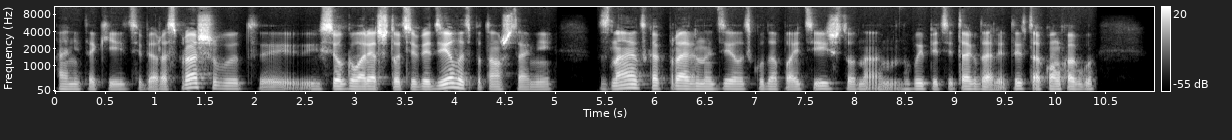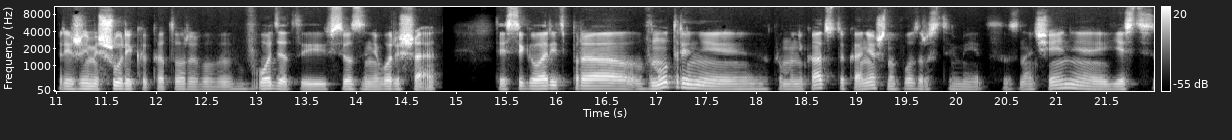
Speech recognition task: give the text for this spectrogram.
они такие тебя расспрашивают, и, и все говорят, что тебе делать, потому что они знают, как правильно делать, куда пойти, что нам выпить и так далее. Ты в таком как бы режиме Шурика, которого вводят и все за него решают. Если говорить про внутреннюю коммуникацию, то, конечно, возраст имеет значение. Есть,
